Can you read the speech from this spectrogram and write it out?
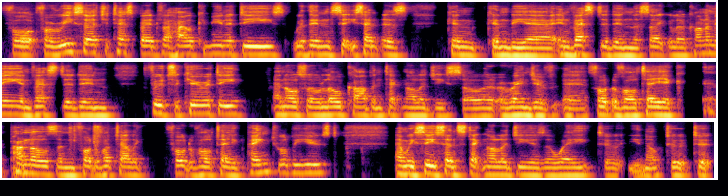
for, for research, a test bed for how communities within city centres can, can be uh, invested in the circular economy, invested in food security, and also low carbon technologies. So a, a range of uh, photovoltaic uh, panels and photovoltaic, photovoltaic paint will be used. and we see sense technology as a way to you know to to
